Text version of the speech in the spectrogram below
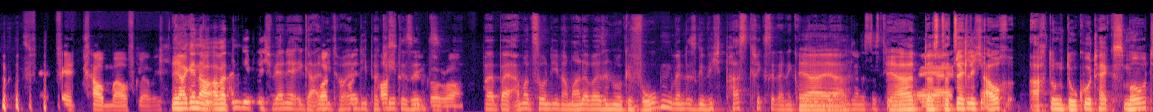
Fällt kaum auf, glaube ich. Ja, genau, aber angeblich wären ja egal, wie teuer die Pakete sind bei, bei Amazon die normalerweise nur gewogen. Wenn das Gewicht passt, kriegst du deine Kohle ja, ja. und dann ist das Thema. Ja, das ja, tatsächlich auch, Achtung, Doku-Text-Mode,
